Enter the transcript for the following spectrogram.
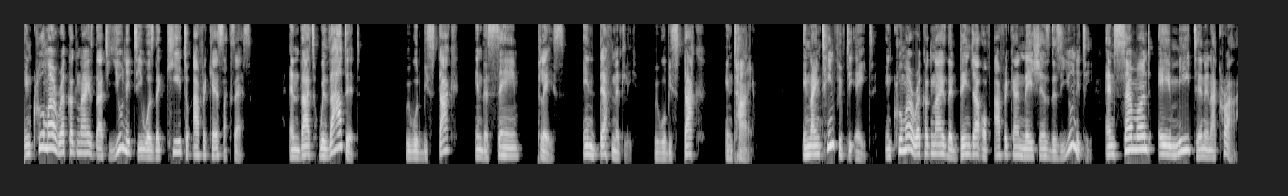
Nkrumah recognized that unity was the key to Africa's success, and that without it, we would be stuck in the same place indefinitely. We will be stuck in time. In 1958, Nkrumah recognized the danger of African nations' disunity and summoned a meeting in Accra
